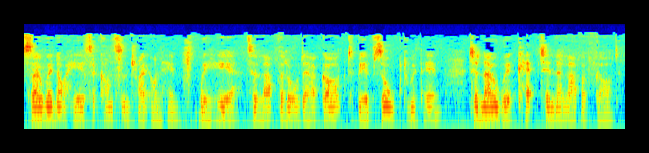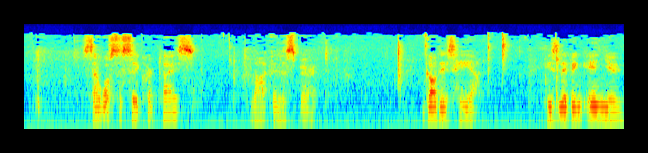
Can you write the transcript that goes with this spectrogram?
So we're not here to concentrate on Him. We're here to love the Lord our God, to be absorbed with Him, to know we're kept in the love of God. So, what's the secret place? Life in the Spirit. God is here. He's living in you.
